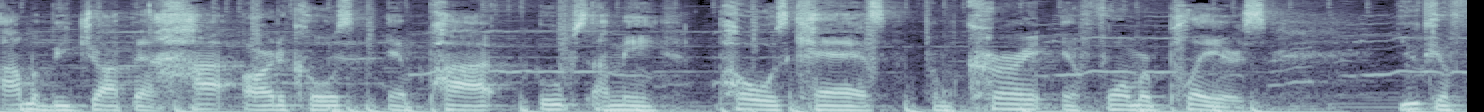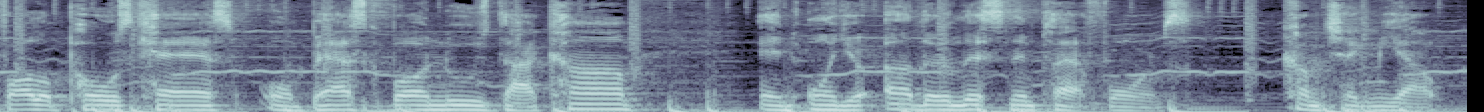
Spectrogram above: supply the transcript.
I'm gonna be dropping hot articles and pod, oops, I mean, Posecasts from current and former players. You can follow Posecast on basketballnews.com and on your other listening platforms. Come check me out.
